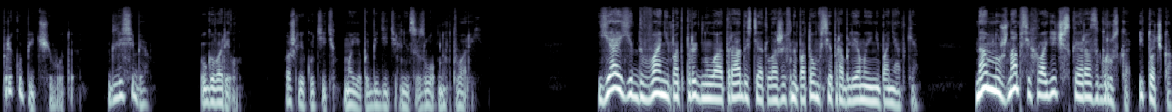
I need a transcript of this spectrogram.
прикупить чего-то для себя, уговорила. Пошли кутить, моя победительница злобных тварей. Я едва не подпрыгнула от радости, отложив на потом все проблемы и непонятки. Нам нужна психологическая разгрузка и точка.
